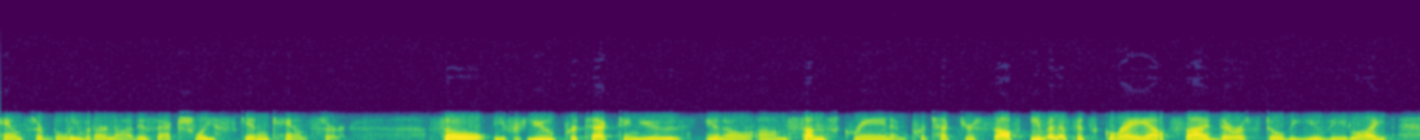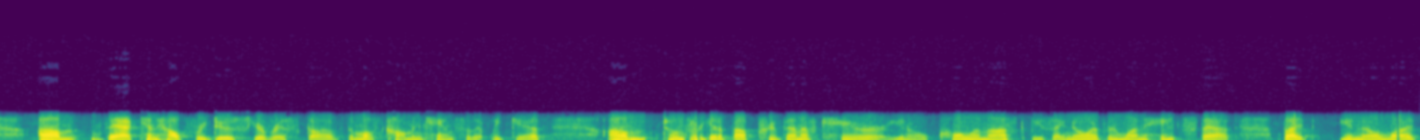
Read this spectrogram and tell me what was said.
cancer, believe it or not, is actually skin cancer. So if you protect and use, you know, um, sunscreen and protect yourself, even if it's gray outside, there is still the UV light. Um, that can help reduce your risk of the most common cancer that we get. Um, don't forget about preventive care. You know, colonoscopies. I know everyone hates that, but you know what?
